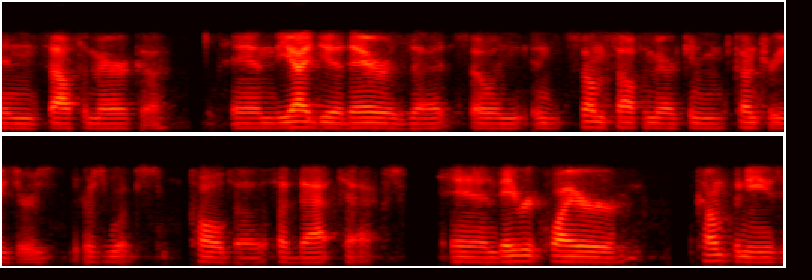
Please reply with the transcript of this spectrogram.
in South America. And the idea there is that so in, in some South American countries there's there's what's called a, a VAT tax, and they require companies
